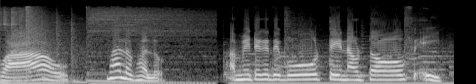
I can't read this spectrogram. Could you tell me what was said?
ওয়াও, ভালো ভালো। আমি এটাকে দেবো টেন আউট অফ এইট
